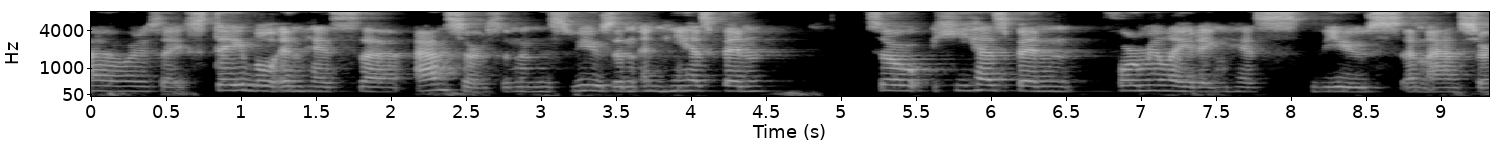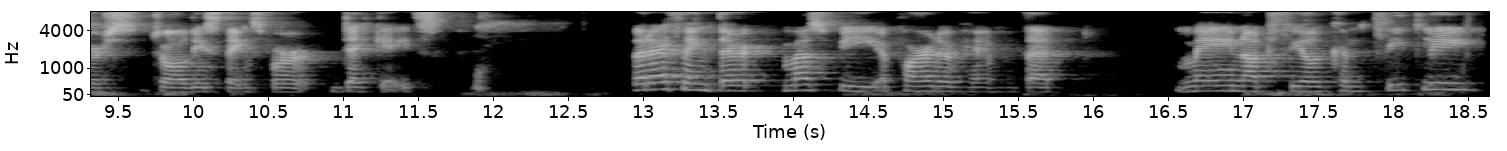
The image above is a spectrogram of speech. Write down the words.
uh, what do you say, stable in his uh, answers and in his views, and, and he has been, so he has been formulating his views and answers to all these things for decades. But I think there must be a part of him that may not feel completely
